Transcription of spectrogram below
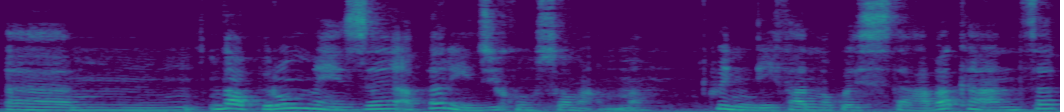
ehm, va per un mese a Parigi con sua mamma. Quindi fanno questa vacanza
